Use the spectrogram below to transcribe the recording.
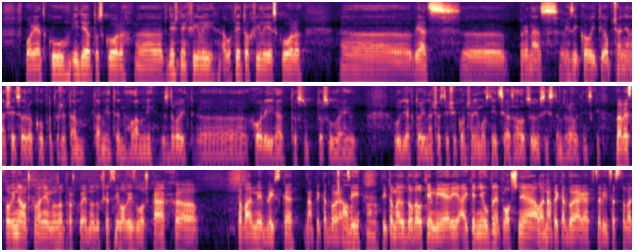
v poriadku. Ide o to skôr, e, v dnešnej chvíli, alebo v tejto chvíli je skôr viac pre nás rizikový tí občania na 60 rokov, pretože tam, tam je ten hlavný zdroj chorých a to sú, to sú aj ľudia, ktorí najčastejšie končia nemocnici a zahalcujú systém zdravotnícky. Zaviesť povinné očkovanie je možno trošku jednoduchšie v silových zložkách. E, to vám je blízke, napríklad vojaci. Áno, áno. Tí to majú do veľkej miery, aj keď nie úplne plošne, ale mm. napríklad vojak, ak chce vycestovať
